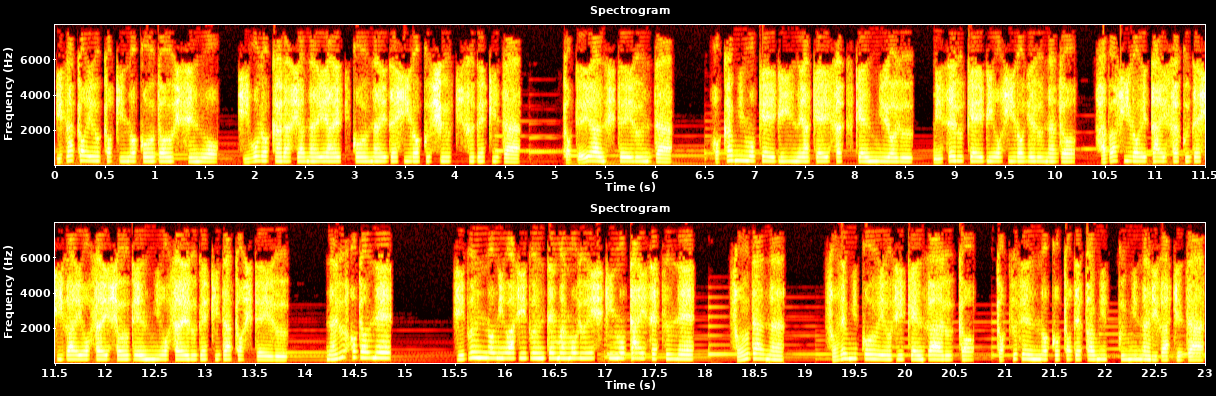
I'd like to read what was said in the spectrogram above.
いざという時の行動指針を、日頃から車内や駅構内で広く周知すべきだ。と提案しているんだ。他にも警備員や警察犬による、見せる警備を広げるなど、幅広い対策で被害を最小限に抑えるべきだとしている。なるほどね。自分の身は自分で守る意識も大切ね。そうだな。それにこういう事件があると、突然のことでパニックになりがちだ。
